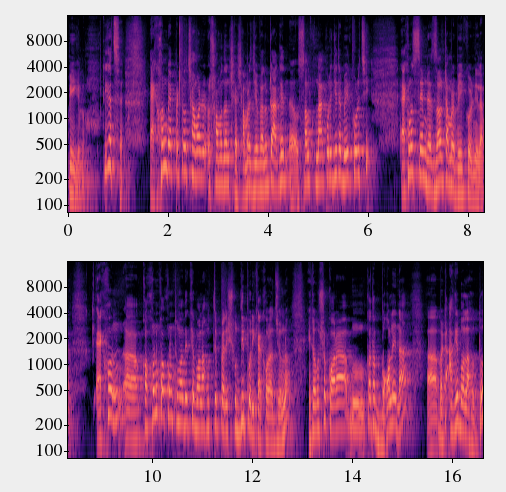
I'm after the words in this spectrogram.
পেয়ে গেলাম। ঠিক আছে? এখন ব্যাপারটা হচ্ছে আমার সমাধান শেষ। আমরা যে ভ্যালুটা আগে সলভ না করে যেটা বের করেছি এখনও সেম রেজাল্ট আমরা বের করে নিলাম। এখন কখনো কখনো তোমাদেরকে বলা হতে পারে শুদ্ধি পরীক্ষা করার জন্য। এটা অবশ্য করা কথা বলে না বাট আগে বলা হতো।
